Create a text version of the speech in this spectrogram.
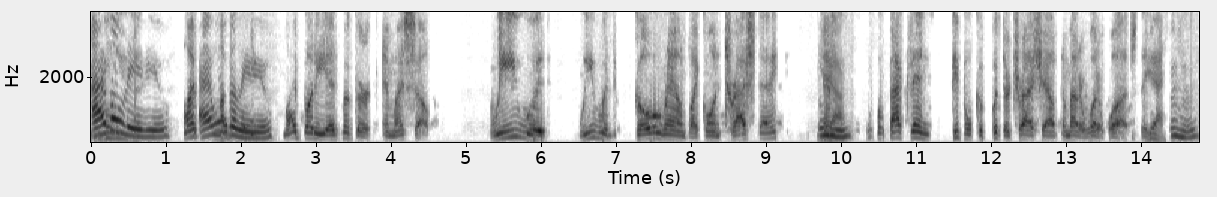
I believe, believe you. my, I my will believe buddy- you. My buddy Ed McGurk and myself, we would we would go around like on trash day. Yeah. Mhm. Back then, people could put their trash out no matter what it was. it. They, Yes, Mhm.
